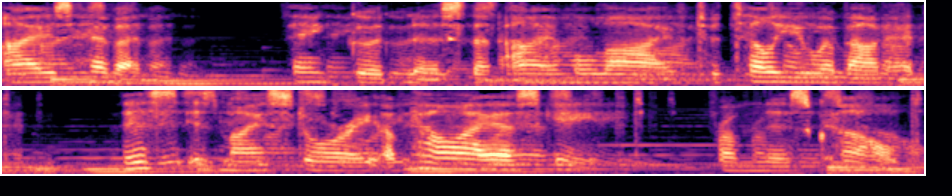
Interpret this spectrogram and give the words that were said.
Eyes Heaven. Thank goodness that I'm alive to tell you about it. This is my story of how I escaped from this cult.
